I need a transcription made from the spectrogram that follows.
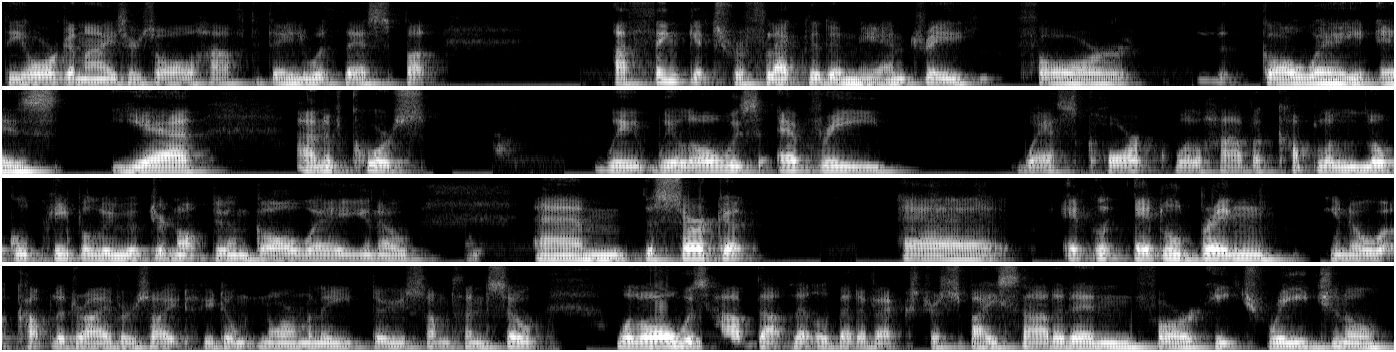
the organisers all have to deal with this. But I think it's reflected in the entry for Galway. Is yeah, and of course we will always every West Cork will have a couple of local people who are not doing Galway. You know, um, the circuit uh, it'll it'll bring you know a couple of drivers out who don't normally do something. So we'll always have that little bit of extra spice added in for each regional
